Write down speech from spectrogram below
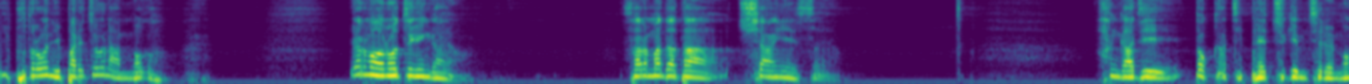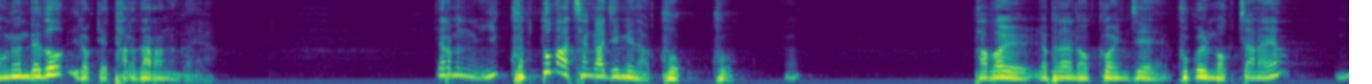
이 부드러운 이파리 쪽은 안 먹어. 여러분 어느 쪽인가요? 사람마다 다 취향이 있어요. 한 가지 똑같이 배추김치를 먹는데도 이렇게 다르다라는 거예요. 여러분 이 국도 마찬가지입니다. 국, 국. 응? 밥을 옆에다 넣고 이제 국을 먹잖아요. 응?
